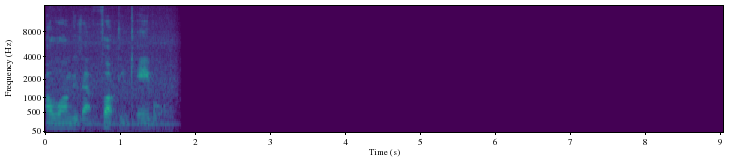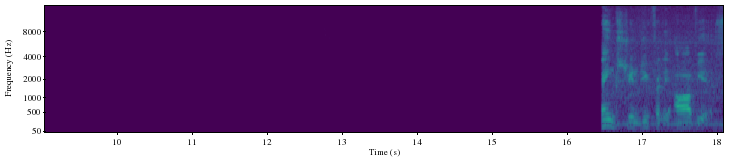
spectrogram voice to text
How long is that fucking cable? Thanks, Shinji, for the obvious.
